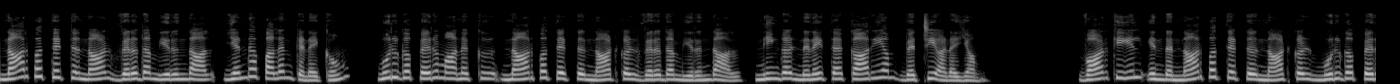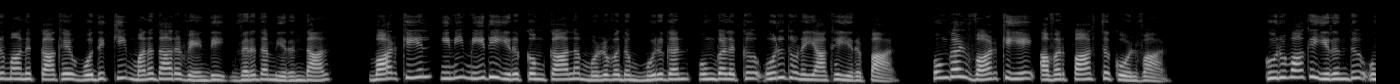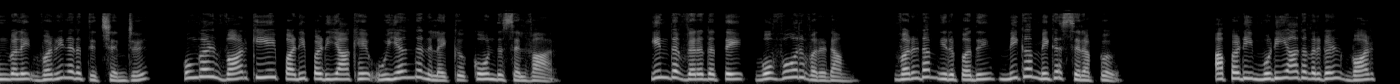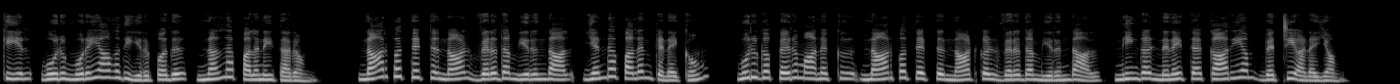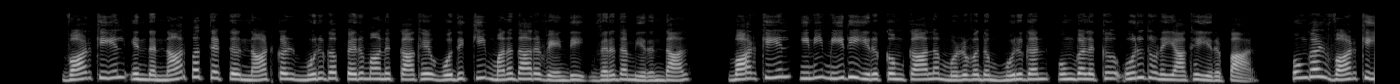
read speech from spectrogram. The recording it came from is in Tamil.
நாற்பத்தெட்டு நாள் விரதம் இருந்தால் என்ன பலன் கிடைக்கும்? முருகப் பெருமானுக்கு நாற்பத்தெட்டு நாட்கள் விரதம் இருந்தால் நீங்கள் நினைத்த காரியம் வெற்றி அடையும். வாழ்க்கையில் இந்த நாற்பத்தெட்டு நாட்கள் முருகப்பெருமானுக்காக ஒதுக்கி மனதார வேண்டி விரதம் இருந்தால் வாழ்க்கையில் இனி மீதி இருக்கும் காலம் முழுவதும் முருகன் உங்களுக்கு உறுதுணையாக இருப்பார். உங்கள் வாழ்க்கையை அவர் பார்த்து கொள்வார். குருவாக இருந்து உங்களை வழிநடத்திச் சென்று உங்கள் வாழ்க்கையை படிப்படியாக உயர்ந்த நிலைக்கு கொண்டு செல்வார். இந்த விரதத்தை ஒவ்வொரு வருடம் வருடம் இருப்பது மிக மிக சிறப்பு. அப்படி முடியாதவர்கள் வாழ்க்கையில் ஒரு முறையாவது இருப்பது நல்ல பலனை தரும். நாற்பத்தெட்டு நாள் விரதம் இருந்தால் என்ன பலன் கிடைக்கும்? முருகப் பெருமானுக்கு நாற்பத்தெட்டு நாட்கள் விரதம் இருந்தால் நீங்கள் நினைத்த காரியம் வெற்றி அடையும். வாழ்க்கையில் இந்த நாற்பத்தெட்டு நாட்கள் முருகப் பெருமானுக்காக ஒதுக்கி மனதார வேண்டி விரதம் இருந்தால் வாழ்க்கையில் இனி மீதி இருக்கும் காலம் முழுவதும் முருகன் உங்களுக்கு உறுதுணையாக இருப்பார். உங்கள் வாழ்க்கை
